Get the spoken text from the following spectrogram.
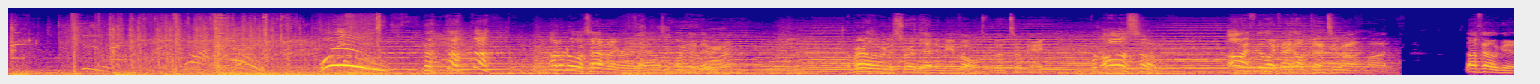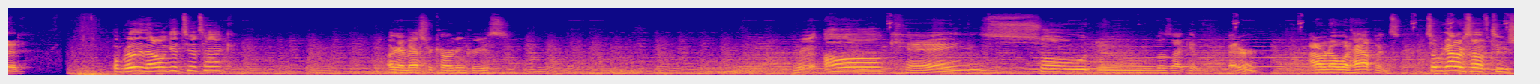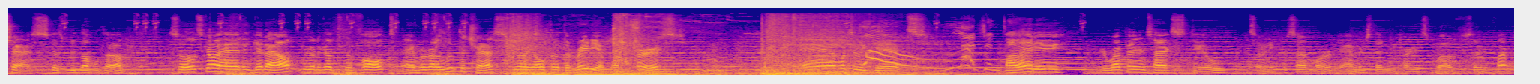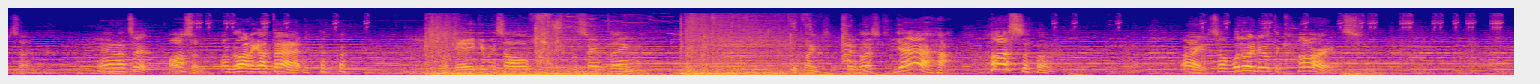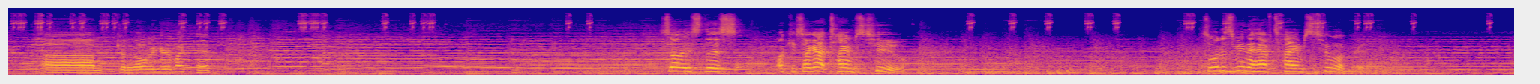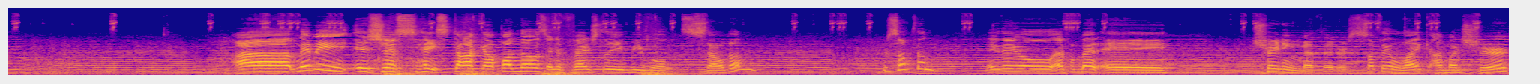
two, one. Woo! I don't know what's happening right now. Okay, there we go. Apparently we destroyed the enemy vault, but that's okay. But awesome! Oh, I feel like I helped that team out a lot. That felt good. But really, they don't get to attack? Okay, Master Card increase. Okay, so do does that get better? I don't know what happens. So we got ourselves two chests because we leveled up. So let's go ahead and get out. We're gonna go to the vault and we're gonna loot the chest. We're gonna open up the radiant one first. And what do we get? My lady, your weapon attacks deal 70% more damage than your target's above 75%. And that's it. Awesome. I'm glad I got that. okay, give myself the same thing. Like, same class? Yeah! Awesome! Alright, so what do I do with the cards? Um, gonna go over here by Pip. So is this... Okay, so I got times two. So what does it mean to have times two of it? Uh, maybe it's just, hey, stock up on those and eventually we will sell them? Or something? Maybe they will implement a trading method or something like, I'm unsure.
